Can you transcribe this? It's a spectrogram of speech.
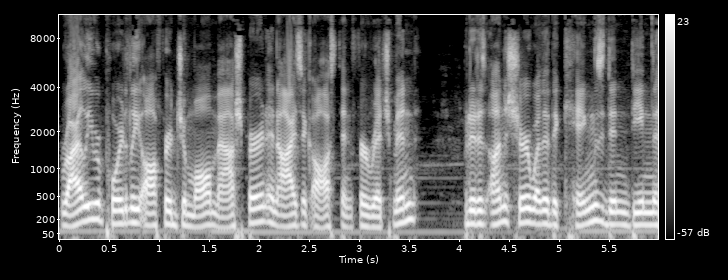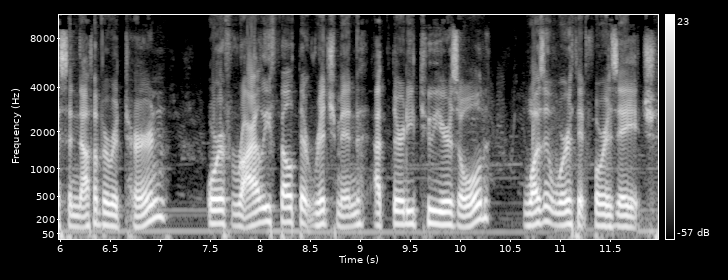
Riley reportedly offered Jamal Mashburn and Isaac Austin for Richmond, but it is unsure whether the Kings didn't deem this enough of a return or if Riley felt that Richmond, at 32 years old, wasn't worth it for his age.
